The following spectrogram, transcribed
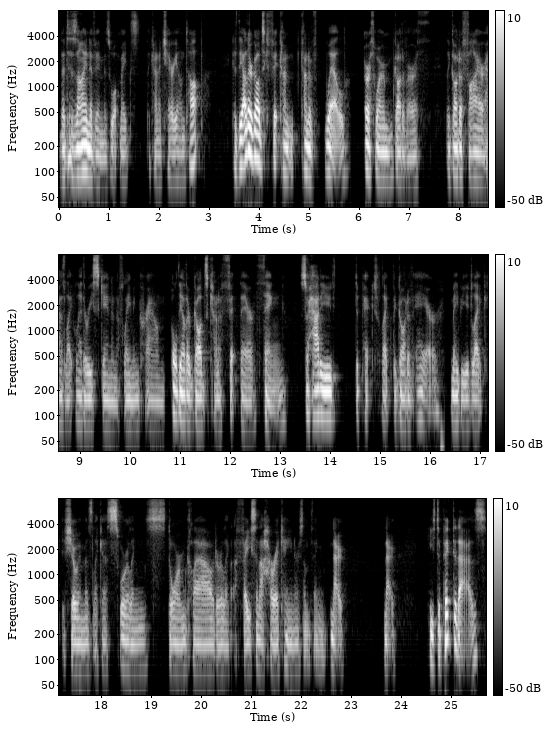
the design of him is what makes the kind of cherry on top, because the other gods fit kind kind of well. Earthworm, god of earth. The god of fire has like leathery skin and a flaming crown. All the other gods kind of fit their thing. So how do you depict like the god of air? Maybe you'd like show him as like a swirling storm cloud or like a face in a hurricane or something. No. No. He's depicted as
